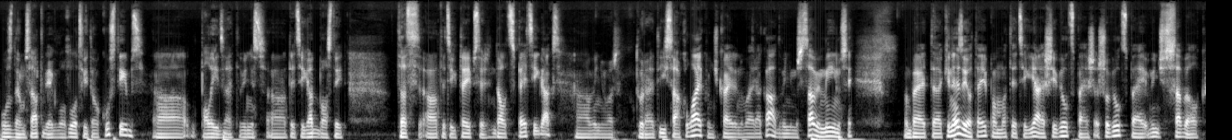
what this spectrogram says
uzdevums atvieglot locītavu kustības, palīdzēt viņas, attiecīgi, atbalstīt. Tas, attiecīgi, teips ir daudz spēcīgāks. Viņu var turēt īsāku laiku, viņš kairina vairāk ādu, viņam ir savi mīnusi. Bet uh, kinezio teipam, attiecīgi, jā, ir šī vilktspēja. Ar šo vilktspēju viņš savelk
